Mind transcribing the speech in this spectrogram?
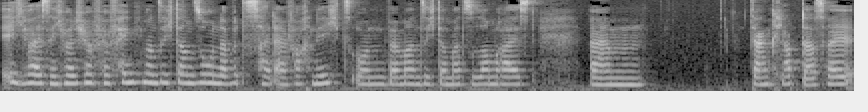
ich weiß nicht, manchmal verfängt man sich dann so und da wird es halt einfach nichts. Und wenn man sich dann mal zusammenreißt, ähm, dann klappt das, weil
